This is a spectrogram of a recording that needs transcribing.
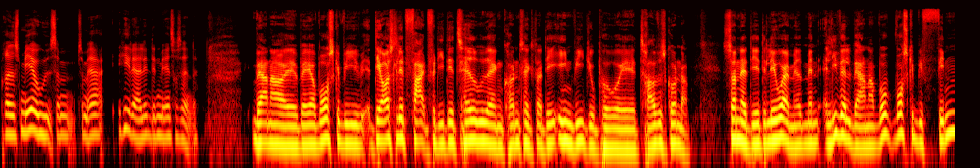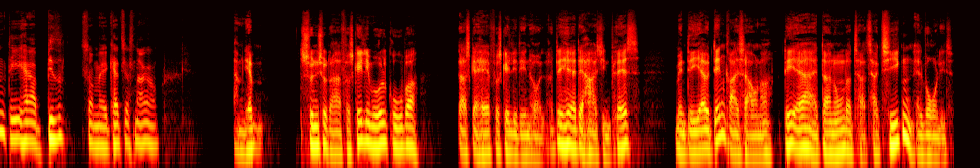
bredes mere ud, som, som er helt ærligt lidt mere interessante. Werner øh, Bager, hvor skal vi... Det er også lidt fejl, fordi det er taget ud af en kontekst, og det er en video på øh, 30 sekunder. Sådan er det, det lever jeg med. Men alligevel, Werner, hvor, hvor skal vi finde det her bid, som øh, Katja snakker om? Jamen, jeg synes jo, der er forskellige målgrupper, der skal have forskelligt indhold. Og det her, det har sin plads. Men det jeg jo den grad savner, det er, at der er nogen, der tager taktikken alvorligt.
